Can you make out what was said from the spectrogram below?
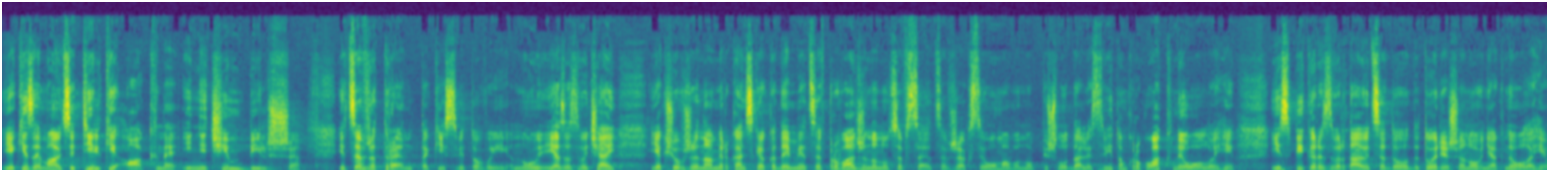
які займаються тільки акне і нічим більше. І це вже тренд такий світовий. Ну, я зазвичай, якщо вже на американській академії це впроваджено, ну це все. Це вже аксіома, воно пішло далі світом. Кроку акнеологи. І спікери звертаються до аудиторії, шановні акнеологи.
